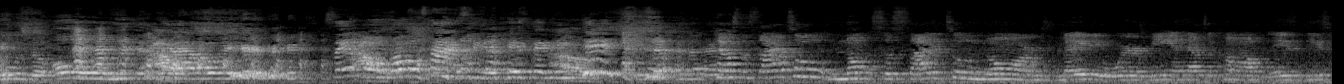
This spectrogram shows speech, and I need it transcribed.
It was the old just over here. Say it one more time, Sid, in case they Have societal no, societal norms made it where men have to come off as this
